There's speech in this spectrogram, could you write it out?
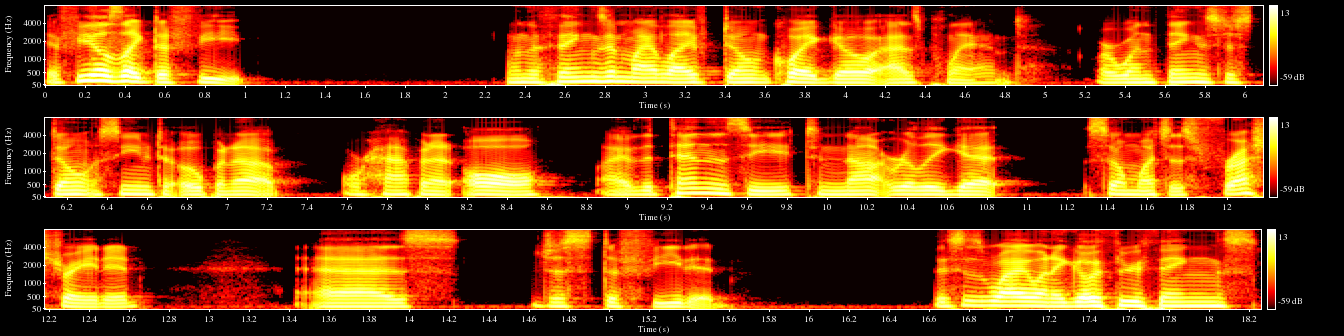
It feels like defeat. When the things in my life don't quite go as planned, or when things just don't seem to open up or happen at all, I have the tendency to not really get so much as frustrated as just defeated. This is why when I go through things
